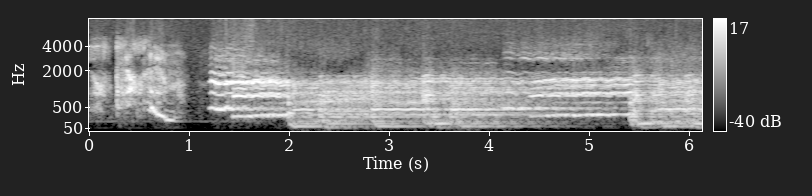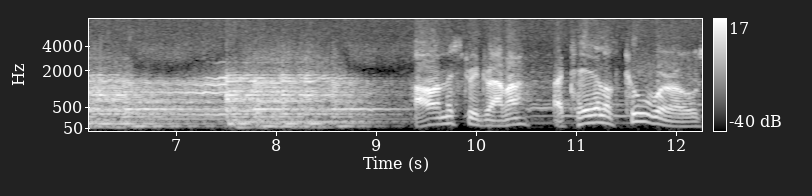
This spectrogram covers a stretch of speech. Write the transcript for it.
You've killed him. Our mystery drama, A Tale of Two Worlds,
